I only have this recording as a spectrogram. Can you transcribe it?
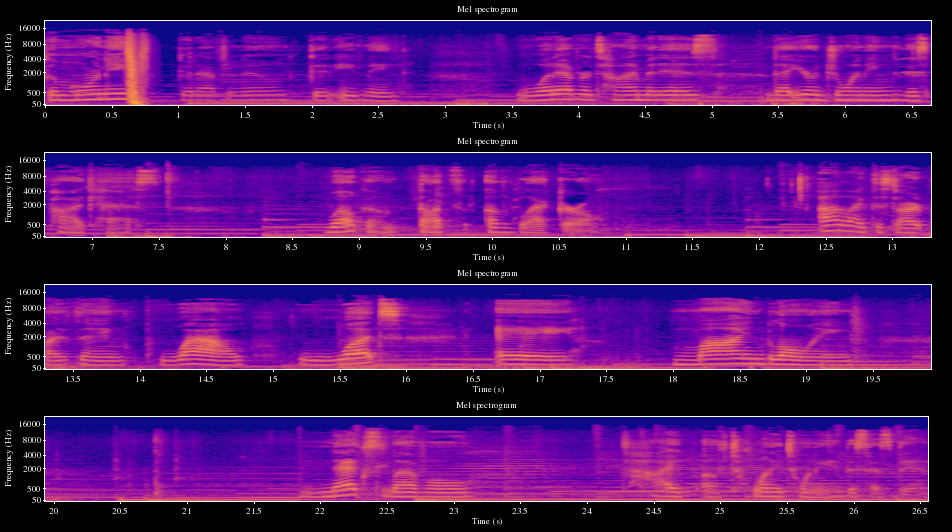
Good morning, good afternoon, good evening, whatever time it is that you're joining this podcast. Welcome, Thoughts of a Black Girl. I like to start by saying, wow, what a mind blowing, next level type of 2020 this has been.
